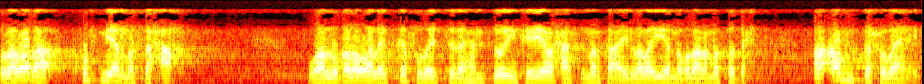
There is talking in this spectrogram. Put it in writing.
labada kuf miyaan masaxaa waa luqada waa la iska fudaysadaa hamsooyinka iyo waxaasi marka ay laba iyo noqdaan ama saddex. Aamsaxu bay ahayd.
